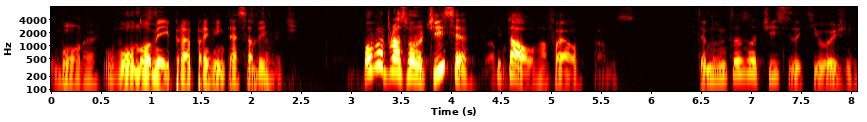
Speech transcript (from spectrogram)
Um bom, né? o bom nome aí pra, pra inventar essa lei. Exatamente. Vamos pra próxima notícia? Vamos. Que tal, Rafael? Vamos. Temos muitas notícias aqui hoje.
